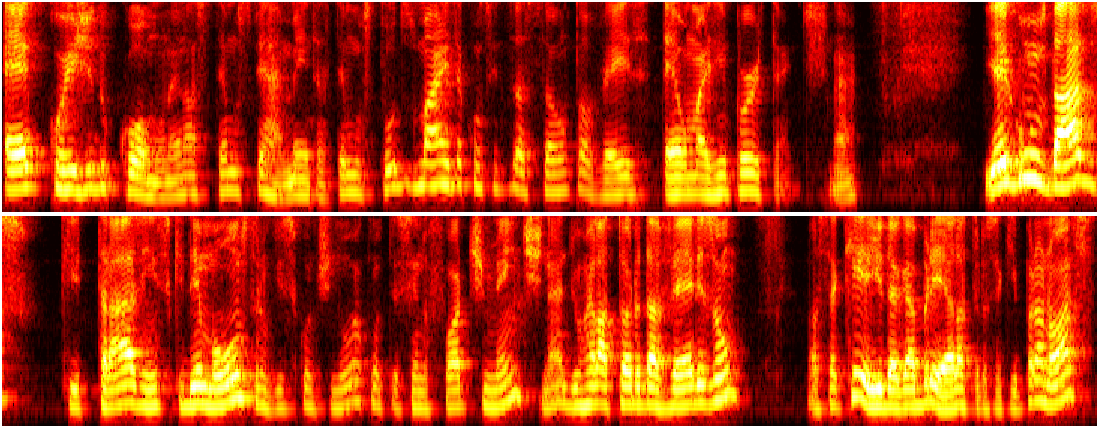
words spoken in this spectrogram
é corrigido como? Né? Nós temos ferramentas, temos tudo, mas a conscientização talvez é o mais importante. Né? E alguns dados que trazem isso, que demonstram que isso continua acontecendo fortemente, né? de um relatório da Verizon, nossa querida Gabriela trouxe aqui para nós.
